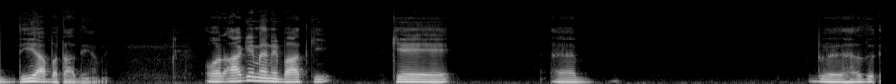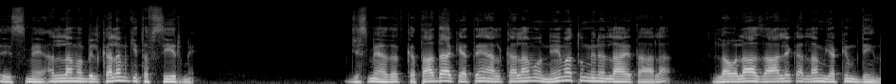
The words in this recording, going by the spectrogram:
دی آپ بتا دیں ہمیں۔ اور آگے میں نے بات کی کہ اس میں علامہ بالقلم کی تفسیر میں، جس میں حضرت قطادہ کہتے ہیں الکلام و نعمت من اللہ تعالیٰ، لولا ظال کا لم یکم دین۔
